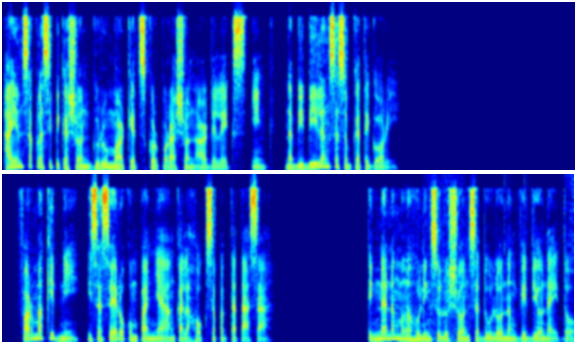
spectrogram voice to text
Ayon sa klasifikasyon Guru Markets Corporation Ardelix Inc., nabibilang sa subkategory. Pharma Kidney, isa zero kumpanya ang kalahok sa pagtatasa. Tingnan ang mga huling solusyon sa dulo ng video na ito.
